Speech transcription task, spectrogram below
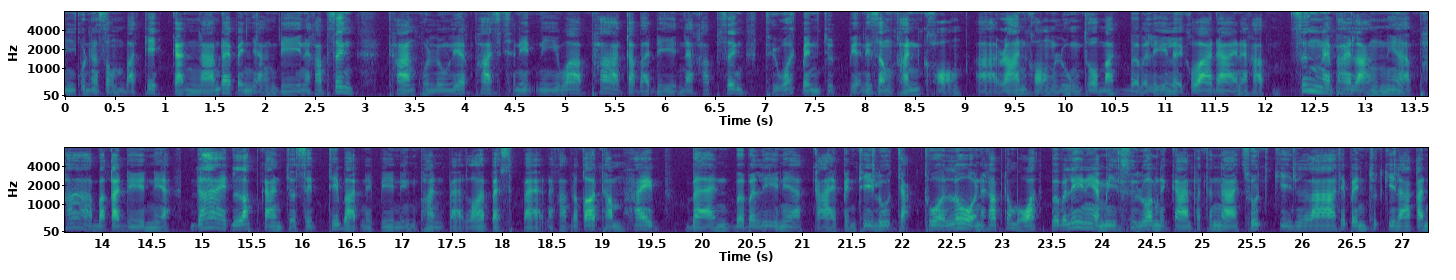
มีคุณสมบัติที่กันน้ำได้เป็นอย่างดีนะครับ ซึ่ง ทางคุณลุงเรียกผ้าชนิดนี้ว่าผ้า gabardine นะครับ ซึ่งถือว่าเป็นจุดเปลี่ยนที่สำคัญของอร้านของลุง Thomas Burberry เลยก็ว่าได้นะครับ ซึ่งในภายหลังเนี่ยผ้า gabardine เนี่ยได้รับการจดสิทธิบัตรในปี 1888 นะครับ แล้วก็ทำให้แบรนด์ Burberry เนี่ยกลายเป็นที่รู้จักทั่วโลกนะครับ ต้องบอกว่า Burberry เนี่ยมีส่วนร่วมในการพัฒนาชุดกีฬาที่เป็นชุดกีฬากัน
